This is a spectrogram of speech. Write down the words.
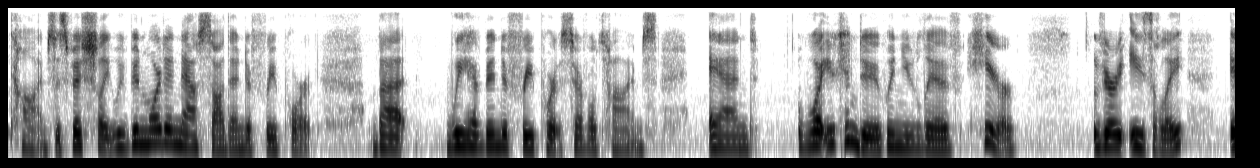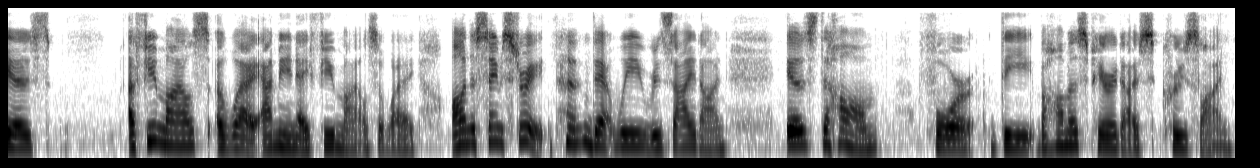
times, especially we've been more to Nassau than to Freeport, but we have been to Freeport several times. And what you can do when you live here very easily is a few miles away, I mean, a few miles away, on the same street that we reside on, is the home for the Bahamas Paradise Cruise Line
